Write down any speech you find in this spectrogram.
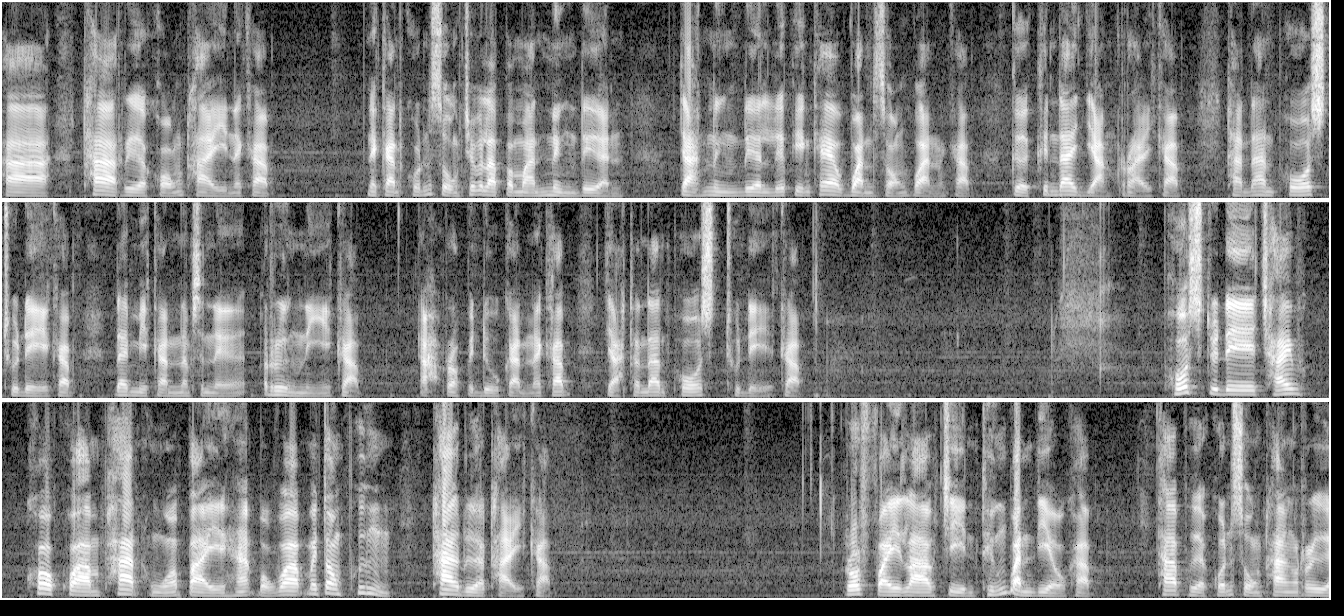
พาท่าเรือของไทยนะครับ ในการขนส่งใช้เวลาประมาณ 1 เดือน จาก 1 เดือนเหลือเพียงแค่วัน 2 วันครับเกิดขึ้นได้อย่างไรครับ ทางด้าน Post Today ครับได้มีการนำเสนอเรื่องนี้ครับอะเราไปดูกันนะครับ จากทางด้าน Post Today ครับ Post Today ใช้ข้อความพาดหัวไปฮะบอกว่าไม่ต้องพึ่งท่าเรือไทยครับ รถไฟลาวจีนถึงวันเดียวครับ ถ้าเผื่อขนส่งทางเรือ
